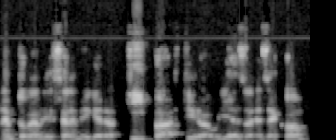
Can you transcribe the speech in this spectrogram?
nem tudom, emlékszel még erre a Tea Party-ra, ugye ez ezek a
